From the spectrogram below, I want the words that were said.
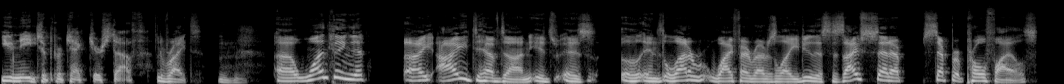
you need to protect your stuff. Right. Mm-hmm. Uh, one thing that I I have done is is and a lot of Wi-Fi routers allow you to do this, is I've set up separate profiles.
